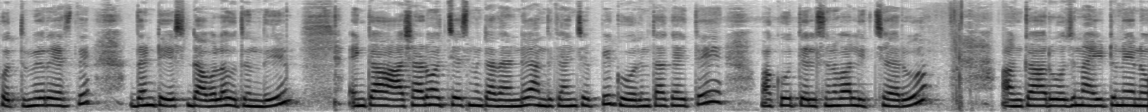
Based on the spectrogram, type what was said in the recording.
కొత్తిమీర వేస్తే దాని టేస్ట్ డబల్ అవుతుంది. ఇంకా ఆషాఢం వచ్చేసింది కదండి అందుకని చెప్పి గోరింతాకైతే మాకు తెలిసిన వాళ్ళు ఇచ్చారు. ఇంకా ఆ రోజు నైట్ నేను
